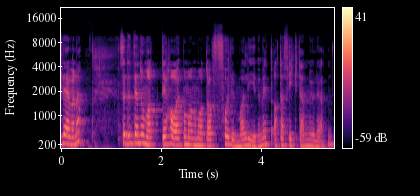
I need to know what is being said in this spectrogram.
krevende. Så det, det, er noe med at det har på mange måter forma livet mitt at jeg fikk den muligheten.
